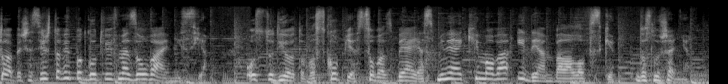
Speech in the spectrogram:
Тоа беше се што ви подготвивме за оваа емисија. Од студиото во Скопје со вас беа Јасмина Екимова и Дејан Балаловски. До слушање.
